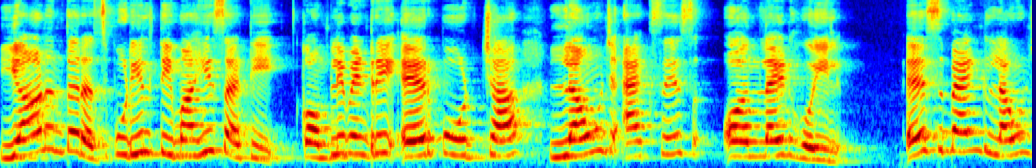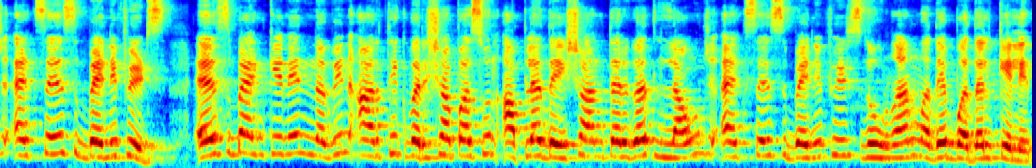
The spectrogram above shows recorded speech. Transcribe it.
यानंतरच पुढील तिमाहीसाठी कॉम्प्लिमेंटरी एअरपोर्टच्या लाऊंज ॲक्सेस ऑनलाईन होईल. Yes bank lounge access benefits Yes बँकेने नवीन आर्थिक वर्षापासून आपल्या देशांतर्गत लाऊंज ॲक्सेस बेनिफिट्स धोरणांमध्ये बदल केलेत.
